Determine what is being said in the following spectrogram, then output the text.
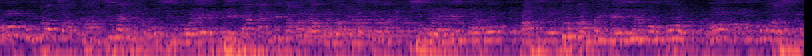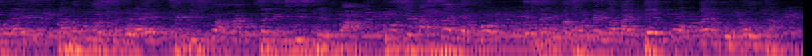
O motu ato akantina kende kosukola ye te kaka ndeka malamu moto akantina sukola ye moko atonotoka mai na ye ye moko o mama moko asukola ye papa moko asukola ye cette histoire là ça n'existe pas. Proche basali yango ezali bazobenga bademo baya kokota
